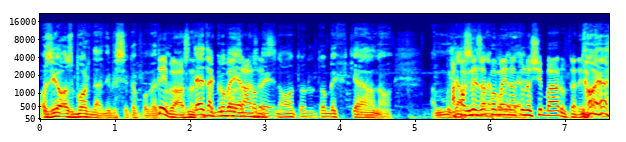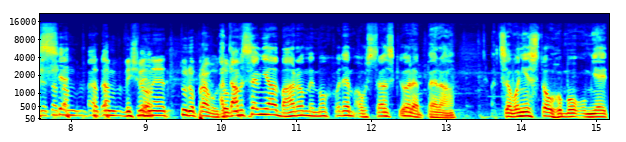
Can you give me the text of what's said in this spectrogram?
Ozzyho Osborna, kdyby se to povedlo. Ty blázne, to je to by takové, byl jakoby, no, to, to bych chtěl, no. A, A možná pak se to nezapomeň na tu naši báru tady. No, jasně. ta tam, ta tam vyšvihne tu dopravu. A To tam bych- jsem měl Báro mimochodem australského repera a co oni s tou hubou umějí,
